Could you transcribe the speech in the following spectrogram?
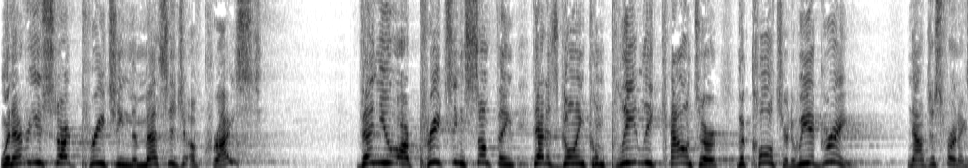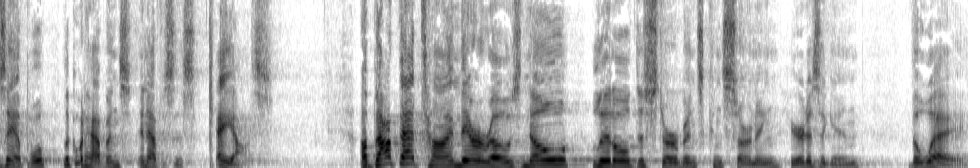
Whenever you start preaching the message of Christ, then you are preaching something that is going completely counter the culture. Do we agree? Now, just for an example, look what happens in Ephesus chaos. About that time, there arose no little disturbance concerning, here it is again, the way.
